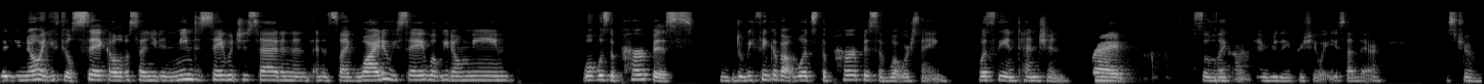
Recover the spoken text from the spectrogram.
You know it, you feel sick. All of a sudden you didn't mean to say what you said. And, and it's like, why do we say what we don't mean? What was the purpose? Do we think about what's the purpose of what we're saying? What's the intention? Right. So like i really appreciate what you said there. It's true.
